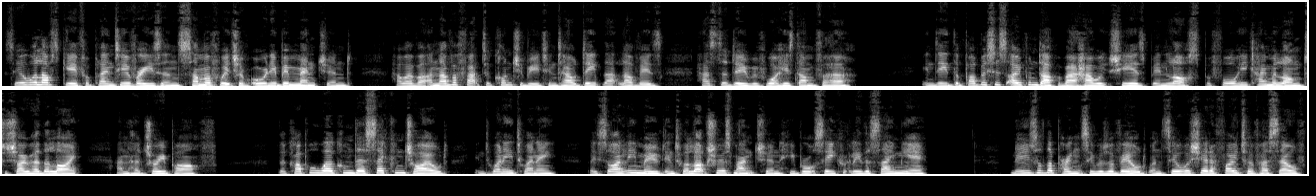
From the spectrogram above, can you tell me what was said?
Silva loves Gere for plenty of reasons, some of which have already been mentioned. However, another factor contributing to how deep that love is has to do with what he's done for her. Indeed, the publicist opened up about how she has been lost before he came along to show her the light and her true path. The couple welcomed their second child in 2020. They silently moved into a luxurious mansion he bought secretly the same year. News of the pregnancy was revealed when Silva shared a photo of herself,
